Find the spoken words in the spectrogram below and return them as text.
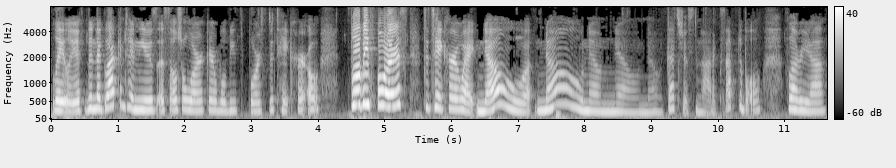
lately. If the neglect continues, a social worker will be forced to take her will be forced to take her away. No, no, no, no, no. That's just not acceptable. Florida.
